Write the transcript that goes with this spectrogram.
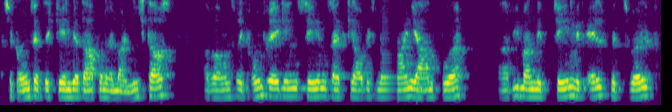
Also grundsätzlich gehen wir davon einmal nicht aus. Aber unsere Grundregeln sehen seit, glaube ich, neun Jahren vor, äh, wie man mit zehn, mit elf, mit zwölf,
